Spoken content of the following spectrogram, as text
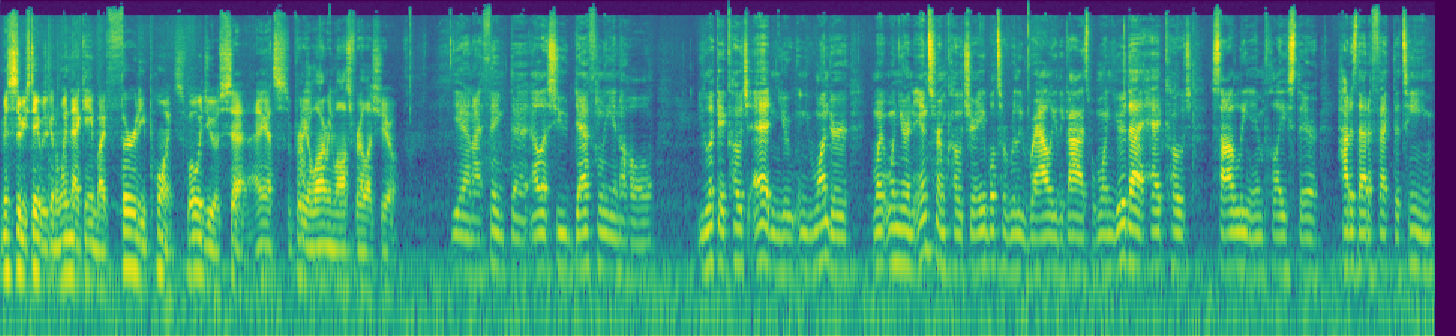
Mississippi State was going to win that game by 30 points, what would you have said? I think that's a pretty alarming loss for LSU. Yeah, and I think that LSU definitely in a hole. You look at Coach Ed and you and you wonder when, when you're an interim coach, you're able to really rally the guys. But when you're that head coach solidly in place there, how does that affect the team?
